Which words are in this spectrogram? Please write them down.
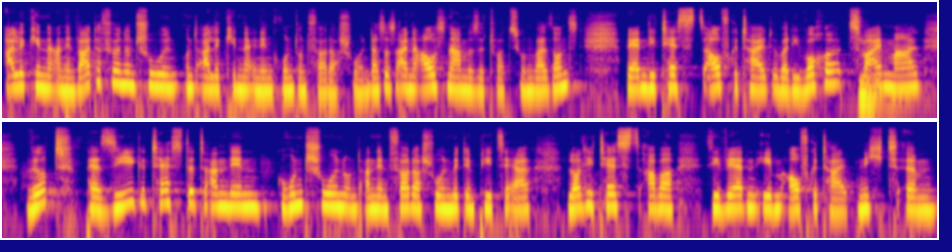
alle Kinder an den weiterführenden Schulen und alle Kinder in den Grund- und Förderschulen. Das ist eine Ausnahmesituation, weil sonst werden die Tests aufgeteilt über die Woche. Zweimal wird per se getestet an den Grundschulen und an den Förderschulen mit dem PCR-Lolli-Test, aber sie werden eben aufgeteilt, nicht ähm,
